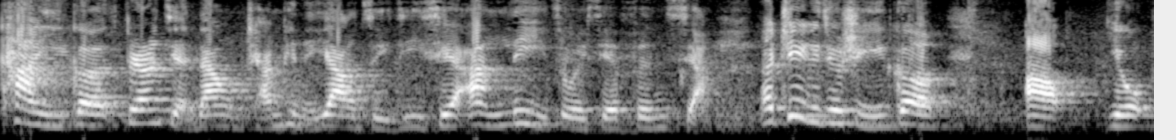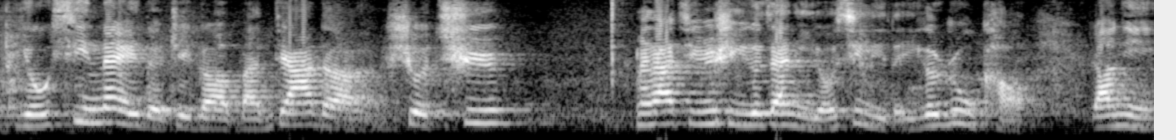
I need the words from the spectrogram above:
看一个非常简单我们产品的样子以及一些案例做一些分享。那这个就是一个啊游游戏内的这个玩家的社区。那它其实是一个在你游戏里的一个入口，然后你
